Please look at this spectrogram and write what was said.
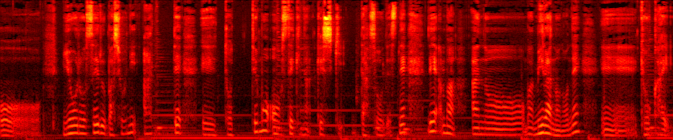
を見下ろせる場所にあって、えー、とっても素敵な景色だそうですね。で、まああのー、まあ、ミラノのね、えー、教会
